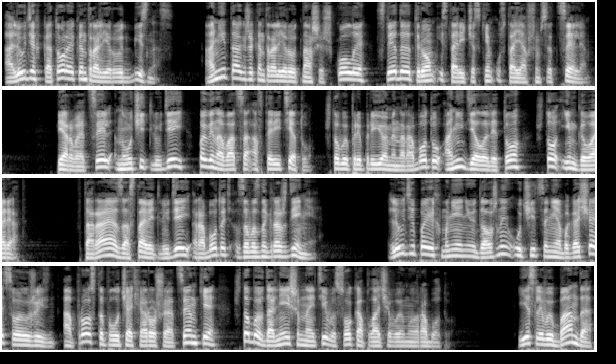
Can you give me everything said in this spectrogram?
о людях, которые контролируют бизнес. Они также контролируют наши школы, следуя трем историческим устоявшимся целям. Первая цель – научить людей повиноваться авторитету, чтобы при приеме на работу они делали то, что им говорят. Вторая – заставить людей работать за вознаграждение. Люди, по их мнению, должны учиться не обогащать свою жизнь, а просто получать хорошие оценки, чтобы в дальнейшем найти высокооплачиваемую работу. Если вы банда,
